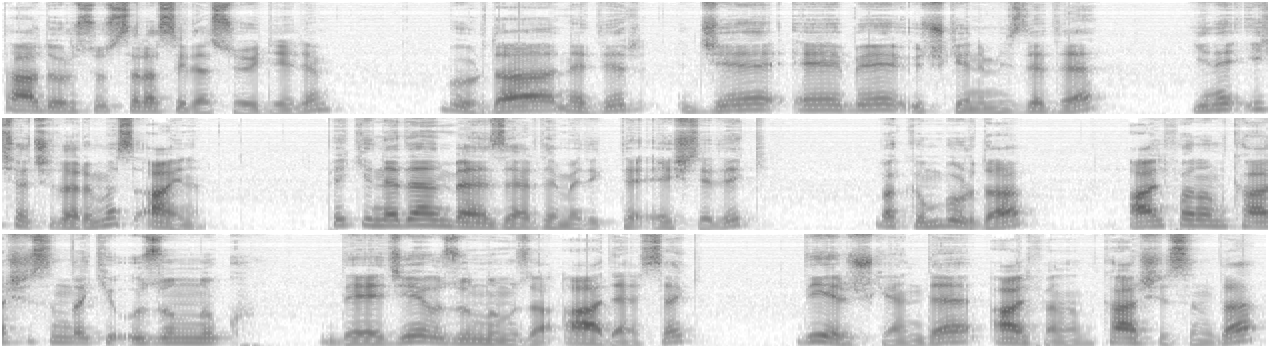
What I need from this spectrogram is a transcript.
Daha doğrusu sırasıyla söyleyelim. Burada nedir? CEB üçgenimizde de yine iç açılarımız aynı. Peki neden benzer demedik de eşledik? Bakın burada alfanın karşısındaki uzunluk DC uzunluğumuza A dersek diğer üçgende alfanın karşısında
